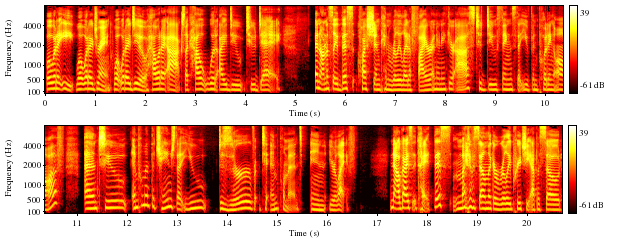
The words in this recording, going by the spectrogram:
What would I eat? What would I drink? What would I do? How would I act? Like, how would I do today? And honestly, this question can really light a fire underneath your ass to do things that you've been putting off and to implement the change that you deserve to implement in your life. Now, guys, okay, this might have sounded like a really preachy episode,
